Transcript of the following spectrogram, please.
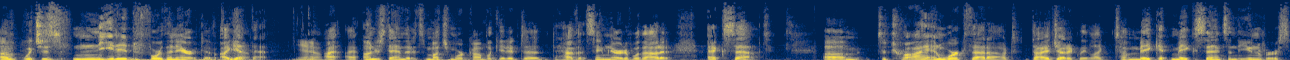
um, which is needed for the narrative. I get Yeah. that. Yeah. I, I understand that it's much more complicated to, to have that same narrative without it, except um, to try and work that out diegetically, like to make it make sense in the universe,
